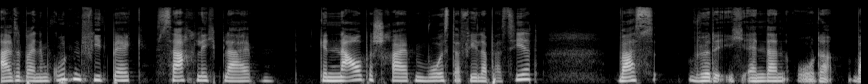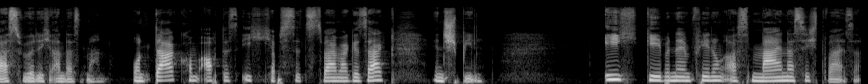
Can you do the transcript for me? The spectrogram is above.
Also bei einem guten Feedback sachlich bleiben, genau beschreiben, wo ist der Fehler passiert, was würde ich ändern oder was würde ich anders machen. Und da kommt auch das Ich, ich habe es jetzt zweimal gesagt, ins Spiel. Ich gebe eine Empfehlung aus meiner Sichtweise.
